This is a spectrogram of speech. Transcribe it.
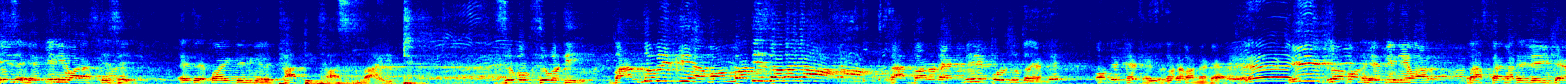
এই যে হ্যাপি নিউ আসতেছে। এই যে কয়েকদিন গেলে থার্টি ফার্স্ট নাইট যুবক যুবতী বান্ধবী দিয়া মোমবাতি জ্বালায়া রাত বারোটা এক মিনিট পর্যন্ত এসে অপেক্ষায় থাকবে। কথা কন? না ঠিক যখন হ্যাপি নিউ রাস্তাঘাটে লেখা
